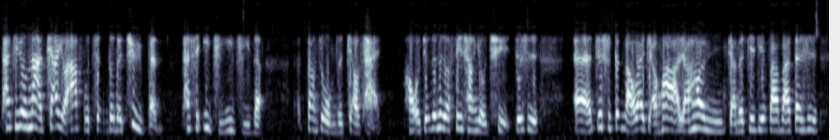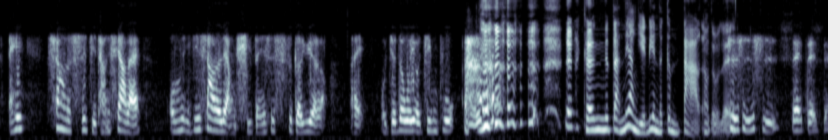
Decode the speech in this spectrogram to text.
他就用那《家有阿福》整个的剧本，它是一集一集的，呃当做我们的教材。好，我觉得那个非常有趣，就是，呃，就是跟老外讲话，然后你讲的结结巴巴，但是哎，上了十几堂下来，我们已经上了两期，等于是四个月了，哎，我觉得我有进步。对，可能你的胆量也练得更大了，对不对？是是是，对对对，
